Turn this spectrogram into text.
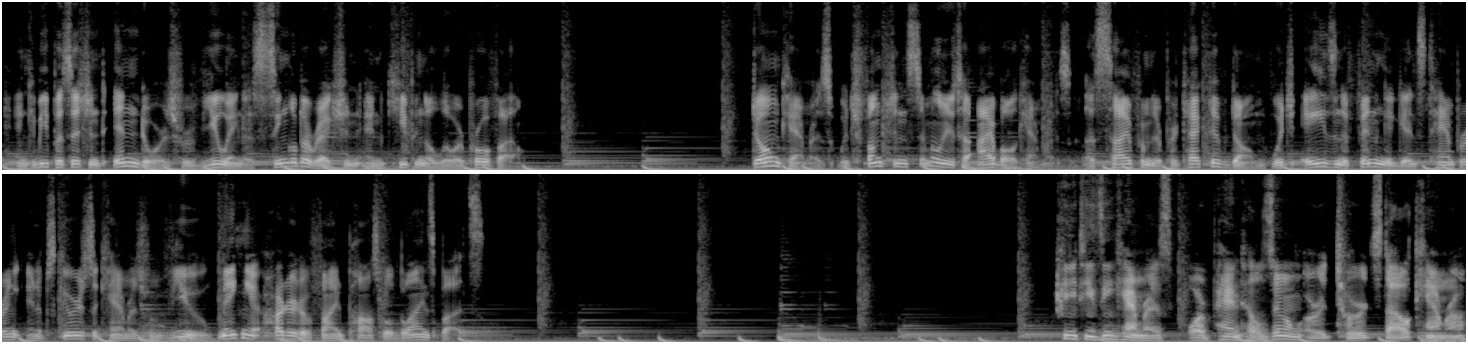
and can be positioned indoors for viewing a single direction and keeping a lower profile. Dome cameras, which function similarly to eyeball cameras, aside from their protective dome, which aids in defending against tampering and obscures the cameras from view, making it harder to find possible blind spots. PTZ cameras or pan tilt zoom are a turret style camera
